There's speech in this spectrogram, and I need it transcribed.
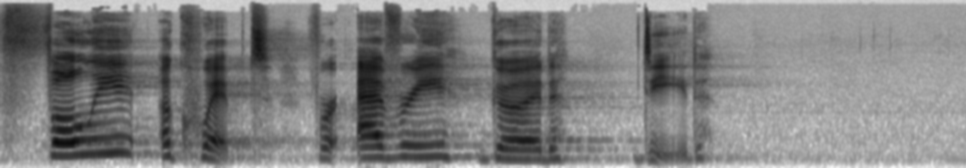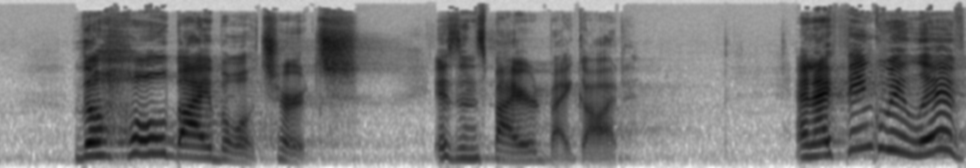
fully equipped for every good deed. The whole Bible, church, is inspired by God. And I think we live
